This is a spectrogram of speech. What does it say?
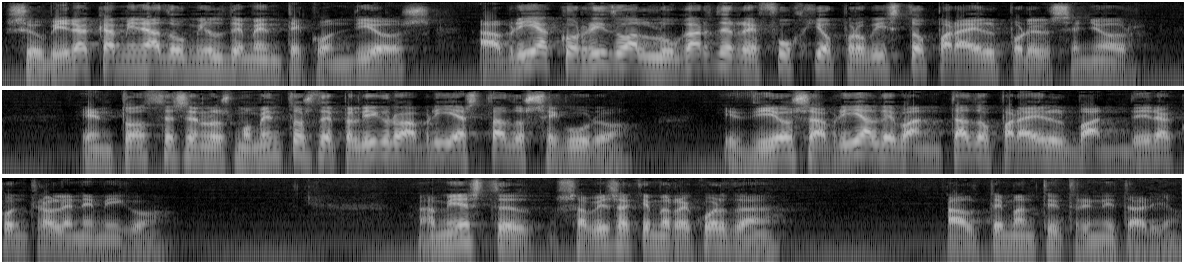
Si hubiera caminado humildemente con Dios, habría corrido al lugar de refugio provisto para él por el Señor. Entonces en los momentos de peligro habría estado seguro, y Dios habría levantado para él bandera contra el enemigo. A mí este, ¿sabéis a qué me recuerda? Al tema antitrinitario.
